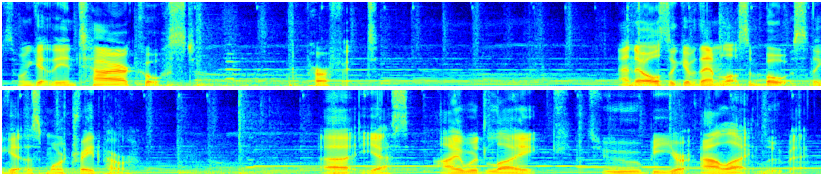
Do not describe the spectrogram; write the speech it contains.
So we get the entire coast. Perfect. And it also give them lots of boats so they get us more trade power. Uh, yes, I would like to be your ally, Lubeck.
